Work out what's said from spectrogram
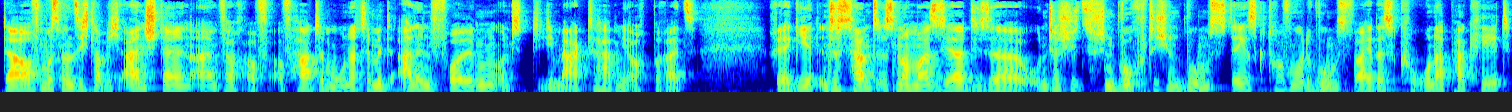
Darauf muss man sich, glaube ich, einstellen, einfach auf, auf harte Monate mit allen Folgen. Und die, die Märkte haben ja auch bereits reagiert. Interessant ist nochmal dieser, dieser Unterschied zwischen wuchtig und Wumms, der jetzt getroffen wurde. Wumms war ja das Corona-Paket.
